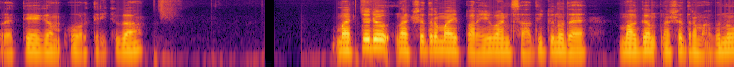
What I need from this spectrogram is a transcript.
പ്രത്യേകം ഓർത്തിരിക്കുക. മറ്റൊരു നക്ഷത്രമായി പറയുവാൻ സാധിക്കുന്നത് മകം നക്ഷത്രമാകുന്നു.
